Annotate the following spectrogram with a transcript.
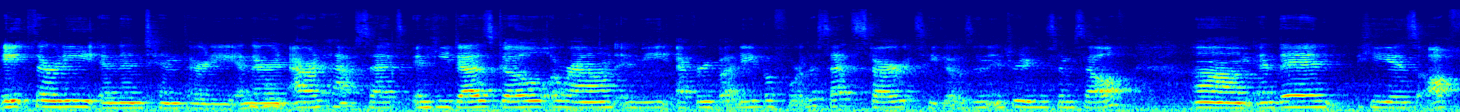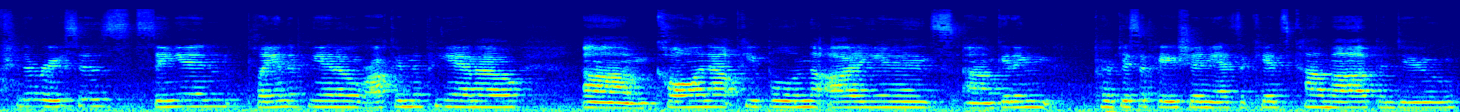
8.30 and then 10.30 and they're an hour and a half sets and he does go around and meet everybody before the set starts he goes and introduces himself um, and then he is off to the races singing playing the piano rocking the piano um, calling out people in the audience, um, getting participation. He has the kids come up and do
